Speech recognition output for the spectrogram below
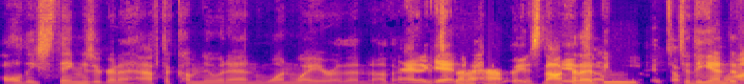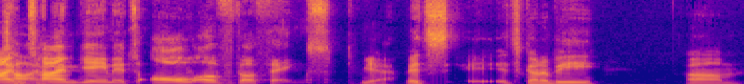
all these things are going to have to come to an end one way or another. And again, it's going to happen. it's- It's, not going to be to the end of time. time. game. It's all of the things. yeah it's it's going to be um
